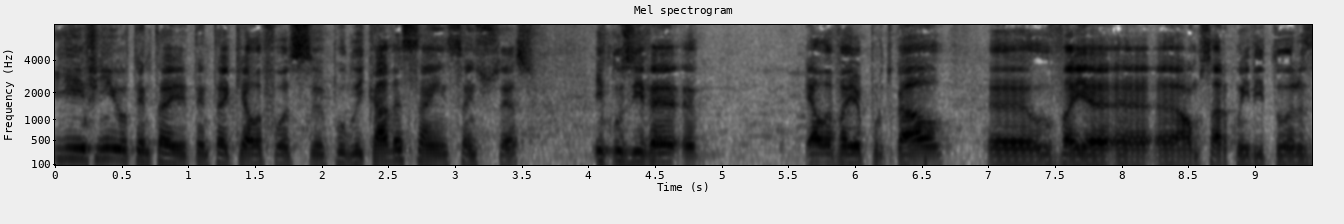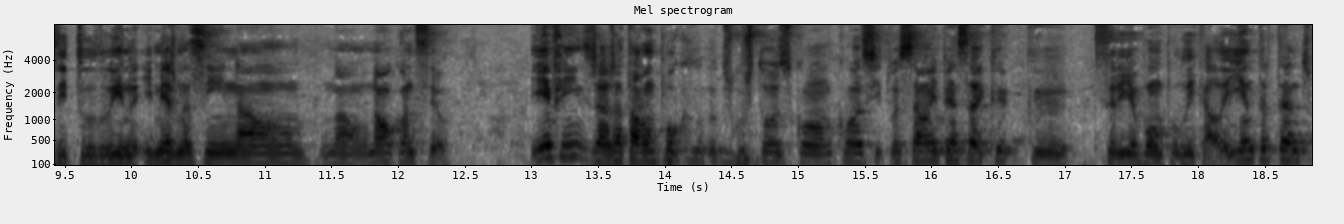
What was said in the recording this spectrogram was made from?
E, enfim, eu tentei, tentei que ela fosse publicada sem, sem sucesso. Inclusive, eh, ela veio a Portugal, Uh, levei a, a, a, almoçar com editores e tudo, e, e, mesmo assim não, não, não aconteceu. E enfim, já, já estava um pouco desgostoso com, com a situação e pensei que, que seria bom publicá-la. E entretanto,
